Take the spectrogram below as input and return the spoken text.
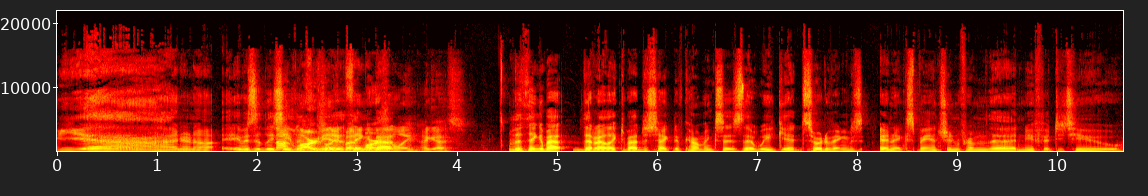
Yeah, I don't know. It was at least Not even for me. largely, The but thing about marginally, I guess. The thing about that I liked about Detective Comics is that we get sort of an, an expansion from the New Fifty Two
